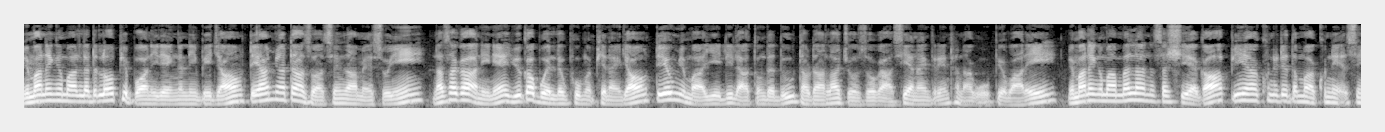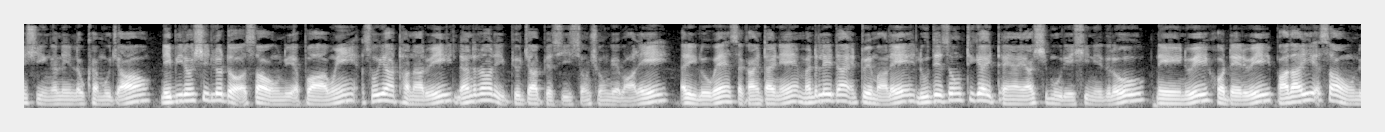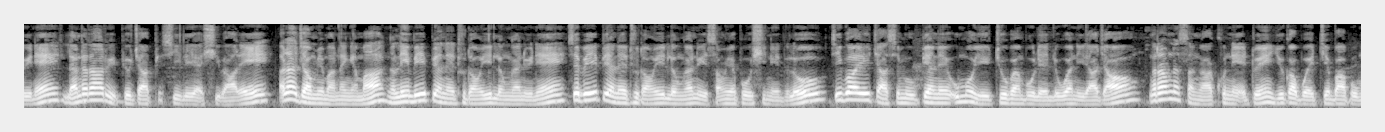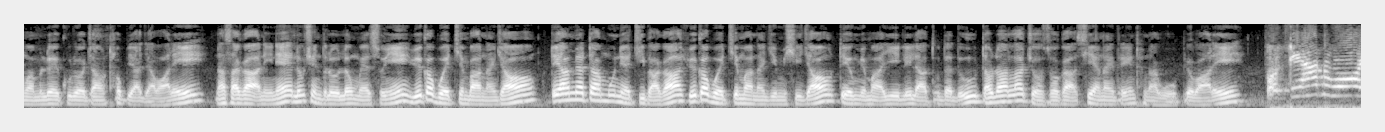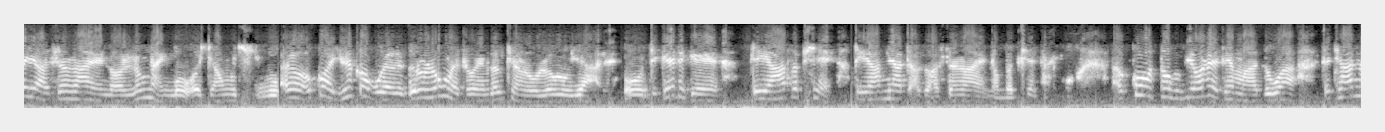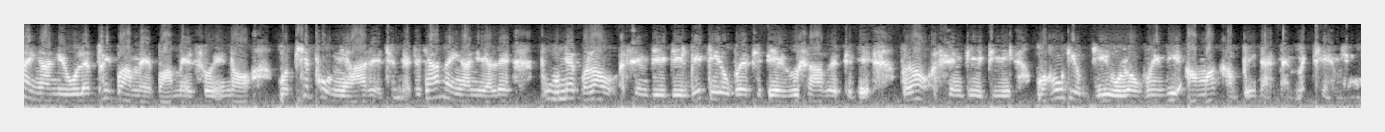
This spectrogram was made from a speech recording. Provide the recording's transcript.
မြန်မာနိုင်ငံမှာလက်တလောဖြစ်ပွားနေတဲ့ငလင်ပေးကြောင်းတရားမျှတစွာစဉ်းစားမယ်ဆိုရင်နာဆာကအနေနဲ့ရွေးကောက်ပွဲလုပ်ဖို့မဖြစ်နိုင်ကြောင်းတရုတ်မြန်မာအရေးလိလာသုံးသက်သူဒေါက်တာလှကျော်စောက CNN သတင်းဌာနကိုပြောပါတယ်မြန်မာနိုင်ငံမှာမတ်လ28ရက်ကပြင်းအား9.9အဆင့်ရှိငလင်လောက်ခတ်မှုကြောင့်နေပြည်တော်ရှိလွတ်တော်အဆောက်အုံတွေအပါအဝင်အစိုးရဌာနတွေလန်ဒရာတွေပြိုကျပျက်စီးဆုံးရှုံးခဲ့ပါတယ်အဲ့ဒီလိုပဲစကိုင်းတိုင်းနဲ့မန္တလေးတိုင်းအတွင်းမှာလည်းလူသစ်ဆုံးထိခိုက်ဒဏ်ရာရရှိမှုတွေရှိနေသလိုနေအိမ်တွေဟိုတယ်တွေဘာသာရေးအဆောက်အုံတွေနဲ့လန်ဒရာတွေပြိုကျပျက်စီးလျက်ရှိပါတယ်အဲဒါကြောင့်မြန်မာနိုင်ငံမှာငလင်ဘေးပြန်လည်ထူထောင်ရေးလုပ်ငန်းတွေနဲ့စစ်ဘေးပြန်လည်ထူထောင်ရေးလုပ်ငန်းတွေဆောင်ရွက်ဖို့ရှိနေသလိုစီးပွားရေးကြာဆင်းမှုပြန်လည်ဥမှုရေးကြိုးပမ်းဖို့လည်းလိုအပ်နေတာကြောင့်2025ခုနှစ်အတွင်းရွေးကောက်ပွဲကျင်းပဖို့မှမလွယ်ကူတော့ကြောင်းထောက်ပြကြပါတယ်။ NASA ကအနေနဲ့လှုပ်ရှင်တလို့လုပ်မယ်ဆိုရင်ရွေးကောက်ပွဲကျင်းပနိုင်ကြောင်းတရားမျှတမှုနဲ့ကြည်ပါကရွေးကောက်ပွဲကျင်းပနိုင်ခြင်းမရှိကြောင်းတရုတ်မြန်မာအရေးလေးလာသုံးသက်သူဒေါက်တာလှကျော်စောက CNN သတင်းဌာနကိုပြောပါတယ်။ဟိုတရားသဘောအရစဉ်းစားရင်တော့လုံနိုင်ဖို့အကြောင်းမရှိဘူးအဲ့တော့အခုကရွေးကောက်ပွဲလေသူတို့လုံးမယ်ဆိုရင်လုံချင်လို့လုံလို့ရတယ်ဟိုတကယ်တကယ်တရားသဖြင့်တရားမျှတစွာစဉ်းစားရင်တော့မဖြစ်နိုင်ဘူးအခုသူပြောတဲ့အထက်မှာသူကတခြားနိုင်ငံတွေကိုလည်းဖိတ်ပါမယ်ပါမယ်ဆိုရင်တော့မဖြစ်ဖို့များတယ်ထင်တယ်တခြားနိုင်ငံတွေကလည်းသူနဲ့ဘလောက်အဆင်ပြေပြေဒီတရုတ်ပဲဖြစ်ဖြစ်ရုရှားပဲဖြစ်ဖြစ်ဘလောက်အဆင်ပြေပြေမဟုတ်တရုတ်ကြီးကိုတော့ဝင်ပြီးအာမခံပေးနိုင်မယ်မထင်ဘူး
